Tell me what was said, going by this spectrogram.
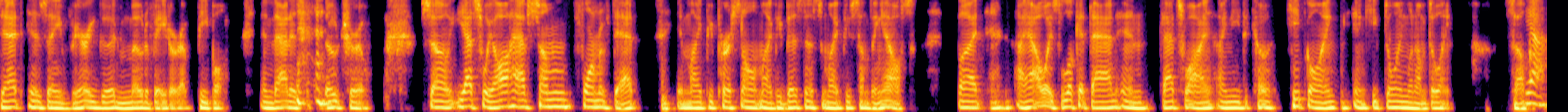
debt is a very good motivator of people. And that is so true. So, yes, we all have some form of debt. It might be personal, it might be business, it might be something else. But I always look at that, and that's why I need to co- keep going and keep doing what I'm doing. So, yeah,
